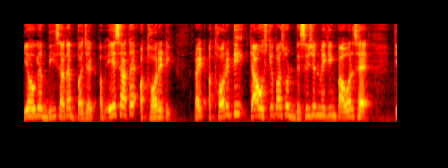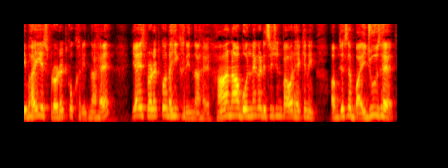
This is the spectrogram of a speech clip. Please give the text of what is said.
ये हो गया, बी से आता है बजट अब ए से आता है अथॉरिटी राइट? अथॉरिटी क्या उसके पास वो डिसीज़न मेकिंग पावर्स है कि भाई इस प्रोडक्ट को खरीदना है या इस प्रोडक्ट को नहीं खरीदना है? हाँ ना बोलने का डिसीज़न पावर है कि नहीं? अब जैसे बाईजूस है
